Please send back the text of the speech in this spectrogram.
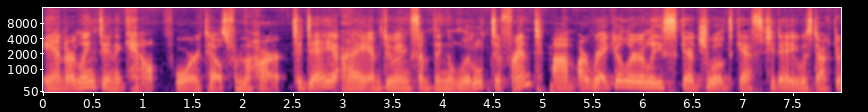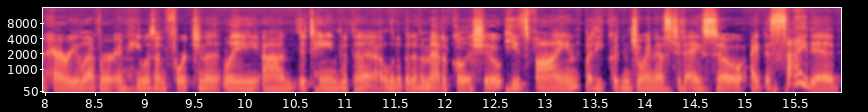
and our LinkedIn account for Tales from the Heart. Today, I am doing something a little different. Um, our regularly scheduled guest today was Dr. Harry Lever, and he was unfortunately um, detained with a, a little bit of a medical issue. He's fine, but he couldn't join us today. So I decided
